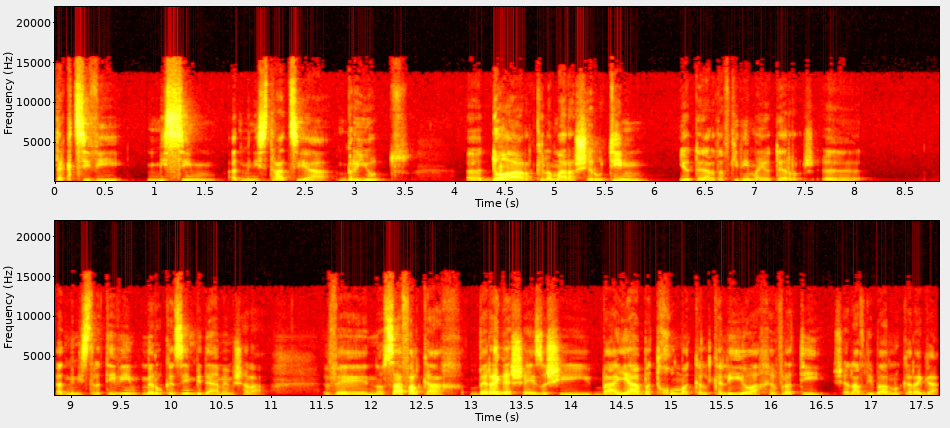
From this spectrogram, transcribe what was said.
תקציבי, מיסים, אדמיניסטרציה, בריאות, אה, דואר, כלומר השירותים יותר, התפקידים היותר אה, אדמיניסטרטיביים, מרוכזים בידי הממשלה. ונוסף על כך, ברגע שאיזושהי בעיה בתחום הכלכלי או החברתי, שעליו דיברנו כרגע,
